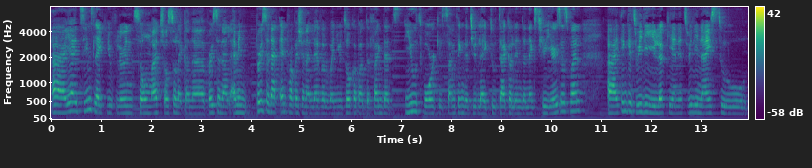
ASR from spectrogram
Uh, yeah, it seems like you've learned so much, also like on a personal, I mean, personal and professional level. When you talk about the fact that youth work is something that you'd like to tackle in the next few years as well, uh, I think it's really lucky and it's really nice to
